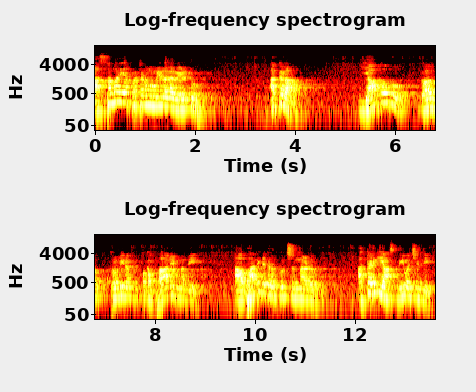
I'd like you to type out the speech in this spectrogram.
ఆ సమరయ పట్టణము మీదగా వెళుతూ అక్కడ యాకోబు గారు త్రవ్విన ఒక బావి ఉన్నది. ఆ బావి దగ్గర కూర్చున్నాడు. అక్కడికి ఆ స్త్రీ వచ్చింది.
